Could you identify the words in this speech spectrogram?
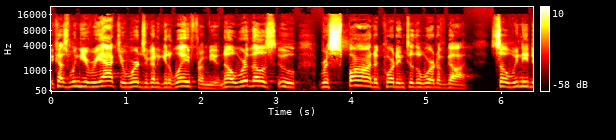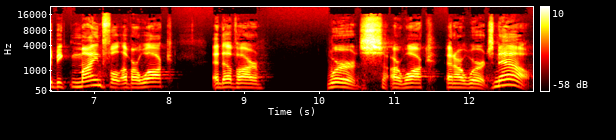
because when you react, your words are going to get away from you. No, we're those who respond according to the word of God. So we need to be mindful of our walk and of our words, our walk and our words. Now,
